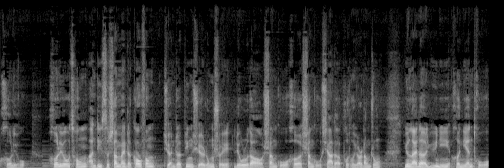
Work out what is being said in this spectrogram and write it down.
河流。河流从安第斯山脉的高峰卷着冰雪融水流入到山谷和山谷下的葡萄园当中，运来的淤泥和粘土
